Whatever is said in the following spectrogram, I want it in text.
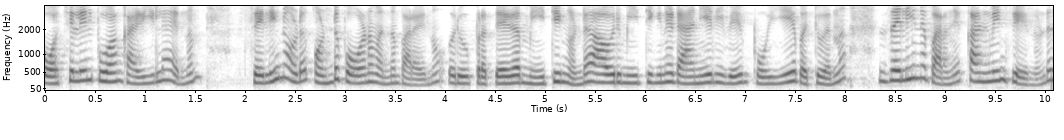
കോച്ചലയിൽ പോകാൻ കഴിയില്ല എന്നും സെലീനോട് കൊണ്ടുപോകണമെന്നും പറയുന്നു. ഒരു പ്രത്യേക മീറ്റിംഗ് ഉണ്ട് ആ ഒരു മീറ്റിങ്ങിന് ഡാനിയൽ ഇവയും പോയേ പറ്റൂ എന്ന് സെലീനെ പറഞ്ഞ് കൺവിൻസ് ചെയ്യുന്നുണ്ട്.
